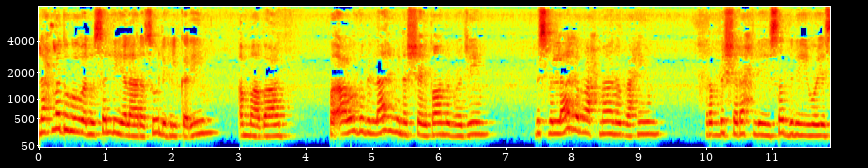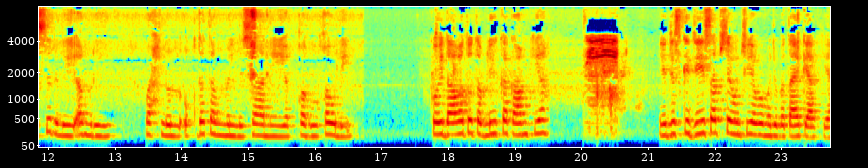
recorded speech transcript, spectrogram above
نحمده ونسلي على رسوله الكريم اما بعد فاعوذ بالله من الشيطان الرجيم. بسم الله الرحمن الرحيم. رب اشرح لي صدري ويسر لي امري واحلل عقدة من لساني يفقهوا قولي. کوئی دعوت و تبلیغ کا کام کیا؟ یہ جس کی جی سب سے اونچی ہے، وہ مجھے بتائے کیا کیا۔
